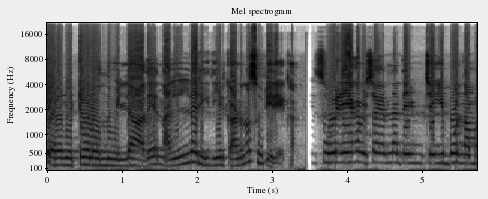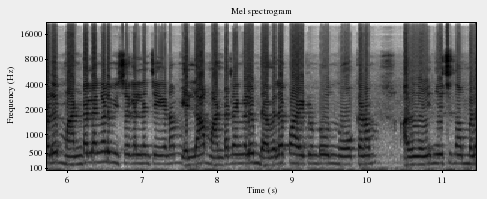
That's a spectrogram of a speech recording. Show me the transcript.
വേറെ വെട്ടുകളൊന്നുമില്ലാതെ നല്ല രീതിയിൽ കാണുന്ന സൂര്യരേഖ. സൂര്യരേഖ വിശകലനം ചെയ്യുമ്പോൾ നമ്മൾ മണ്ഡലങ്ങൾ വിശകലനം ചെയ്യണം. എല്ലാ മണ്ഡലങ്ങളും ഡെവലപ്പ് ആയിട്ടുണ്ടോ എന്ന് നോക്കണം. അത് കഴിഞ്ഞ് വെച്ച് നമ്മൾ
